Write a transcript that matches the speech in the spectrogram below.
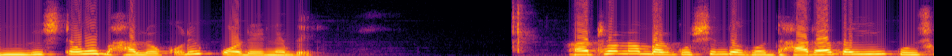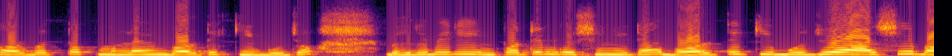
ইংলিশটাও ভালো করে পড়ে নেবে। আঠারো নম্বর কোশ্চেন দেখো, ধারাবাহিক ও সর্বাত্মক মূল্যায়ন বলতে কি বুঝো? ভেরি ভেরি ইম্পর্টেন্ট কোশ্চেন এটা। বলতে কি বুঝো আসে বা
